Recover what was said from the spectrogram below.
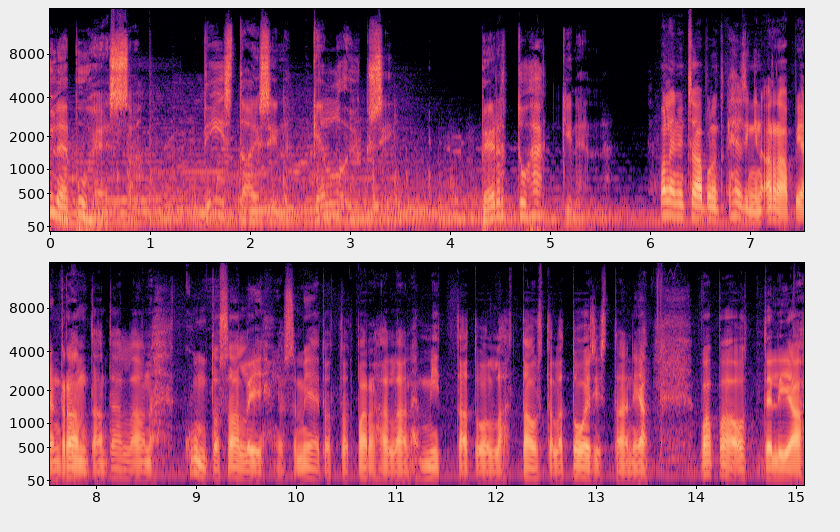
Yle puheessa. Tiistaisin kello yksi. Perttu Häkkinen. Mä olen nyt saapunut Helsingin Arabian rantaan. Täällä on kuntosali, jossa miehet ottavat parhaillaan mittaa tuolla taustalla toisistaan. Ja vapaaottelija,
